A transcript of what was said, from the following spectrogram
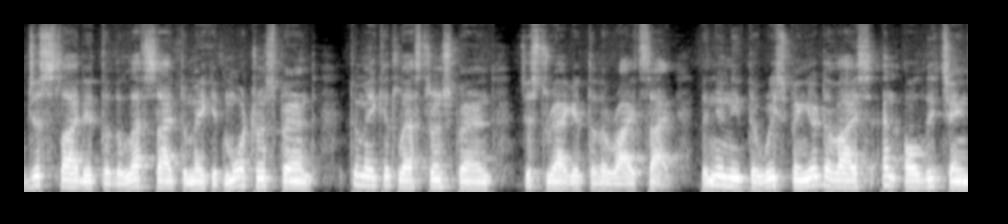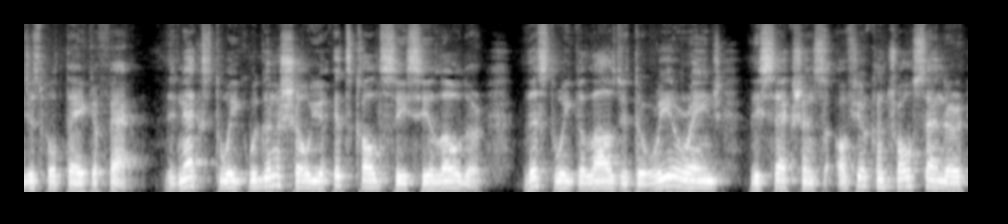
Just slide it to the left side to make it more transparent. To make it less transparent just drag it to the right side. Then you need to respring your device and all the changes will take effect. The next tweak we're gonna show you it's called CC Loader. This tweak allows you to rearrange the sections of your control center.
